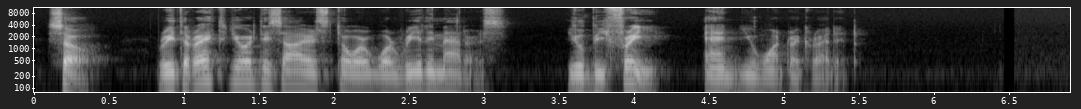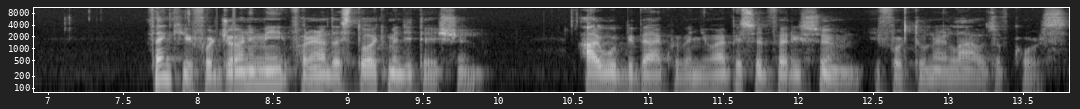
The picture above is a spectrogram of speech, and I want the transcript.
So, redirect your desires toward what really matters. You'll be free, and you won't regret it. Thank you for joining me for another Stoic meditation. I will be back with a new episode very soon, if Fortuna allows, of course.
